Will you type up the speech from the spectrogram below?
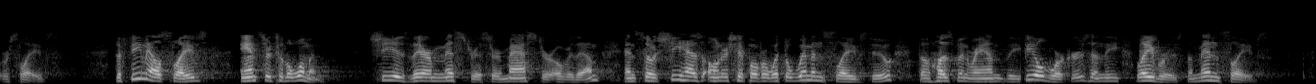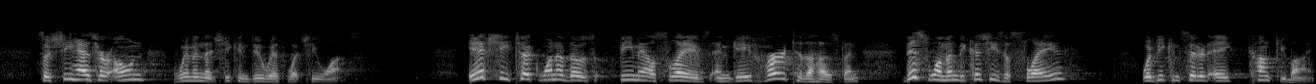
or slaves. The female slaves answer to the woman. She is their mistress or master over them, and so she has ownership over what the women slaves do. The husband ran the field workers and the laborers, the men slaves. So she has her own women that she can do with what she wants. If she took one of those female slaves and gave her to the husband, this woman, because she's a slave, would be considered a concubine.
